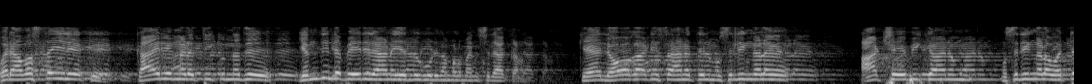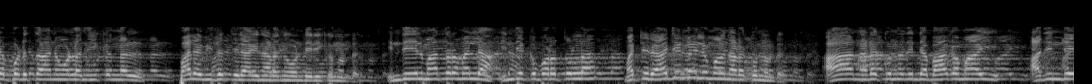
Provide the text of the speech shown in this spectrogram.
ഒരവസ്ഥയിലേക്ക് കാര്യങ്ങൾ എത്തിക്കുന്നത് എന്തിന്റെ പേരിലാണ് എന്നുകൂടി നമ്മൾ മനസ്സിലാക്കണം. ലോകാടിസ്ഥാനത്തിൽ മുസ്ലിങ്ങളെ ആക്ഷേപിക്കാനും മുസ്ലിങ്ങളെ ഒറ്റപ്പെടുത്താനുമുള്ള നീക്കങ്ങൾ പല വിധത്തിലായി നടന്നുകൊണ്ടിരിക്കുന്നുണ്ട്. ഇന്ത്യയിൽ മാത്രമല്ല ഇന്ത്യയ്ക്ക് പുറത്തുള്ള മറ്റു രാജ്യങ്ങളിലും അത് നടക്കുന്നുണ്ട്. ആ നടക്കുന്നതിന്റെ ഭാഗമായി അതിന്റെ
